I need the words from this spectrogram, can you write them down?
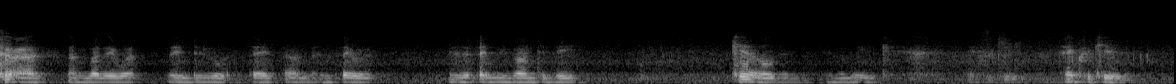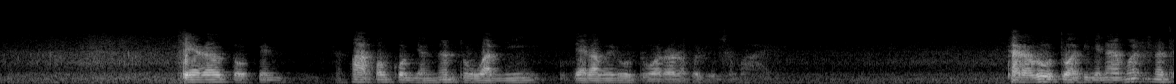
To ask somebody what they do, what they've done, and say what, is if they were going to be killed in, in a week, Execute แต่เราตกเป็นสภาพของคนอย่างนั้นทุกวันนี้ แต่เราไม่รู้ตัวเราเราก็อยู่สบาย ถ้าเรารู้ตัวพิจารณาว่านั่นส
